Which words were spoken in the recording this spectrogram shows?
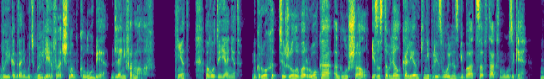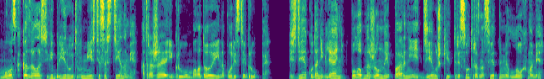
Вы когда-нибудь были в ночном клубе для неформалов? Нет? Вот и я нет. Грохот тяжелого рока оглушал и заставлял коленки непроизвольно сгибаться в такт музыки. Мозг, казалось, вибрирует вместе со стенами, отражая игру молодой и напористой группы. Везде, куда ни глянь, полуобнаженные парни и девушки трясут разноцветными лохмами.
